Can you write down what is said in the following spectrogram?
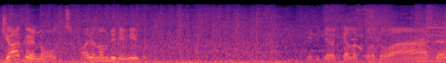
Juggernaut, olha o nome do inimigo. Ele deu aquela tordoada.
